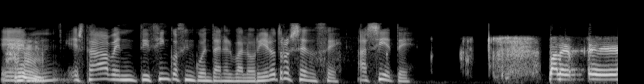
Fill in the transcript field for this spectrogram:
Eh, hmm. Está a 25.50 en el valor y el otro es ENCE, a 7. Vale, eh,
